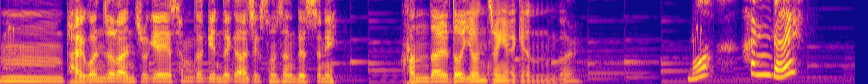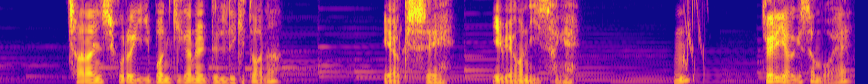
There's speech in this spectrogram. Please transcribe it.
음, 발관절 안쪽에 삼각인대가 아직 손상됐으니 한 달 더 연장해야겠는걸? 뭐? 한 달? 저런 식으로 입원 기간을 늘리기도 하나? 역시 이 병원 이상해. 응? 둘이 여기서 뭐해?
